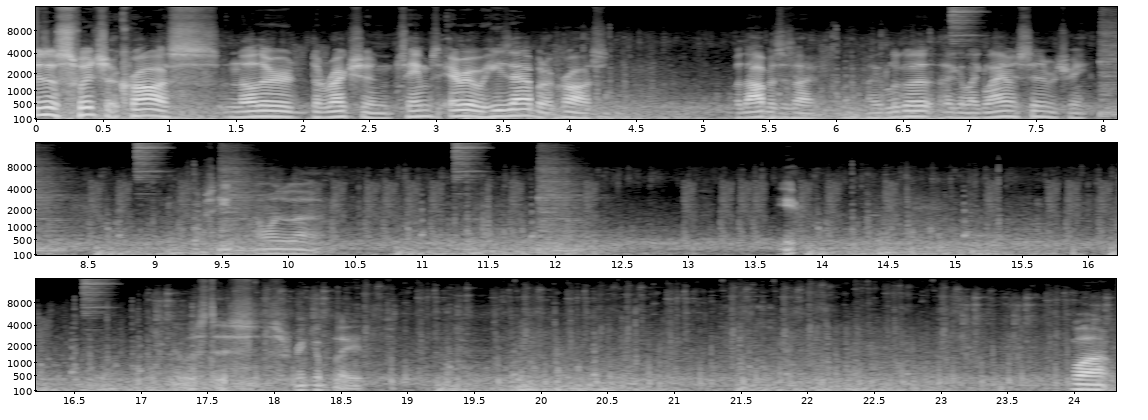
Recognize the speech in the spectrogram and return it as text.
There's a switch across another direction. Same area where he's at, but across. But the opposite side. Like, look at like, like Lyman Symmetry. Oopsie, I want to do that. Yeah. What was this? Ring Blade. What?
